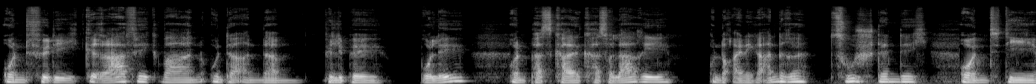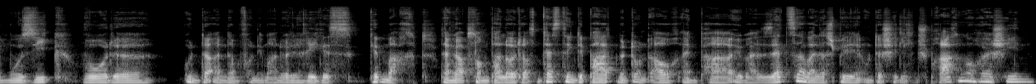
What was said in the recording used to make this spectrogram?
Und für die Grafik waren unter anderem Philippe Brulé und Pascal Casolari und noch einige andere zuständig. Und die Musik wurde unter anderem von Emanuel Reges gemacht. Dann gab es noch ein paar Leute aus dem Testing Department und auch ein paar Übersetzer, weil das Spiel in unterschiedlichen Sprachen auch erschien.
